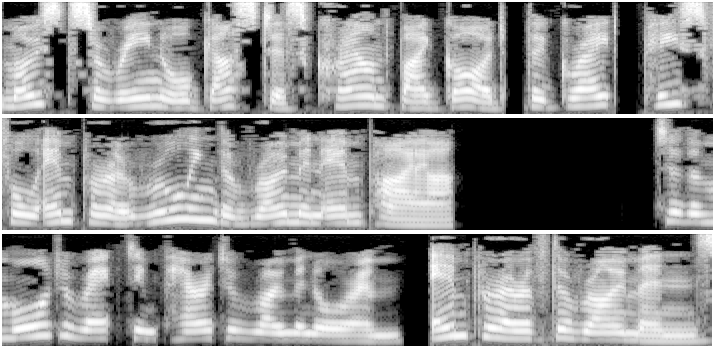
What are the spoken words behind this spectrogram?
most serene Augustus crowned by God, the great, peaceful emperor ruling the Roman Empire. To the more direct Imperator Romanorum, Emperor of the Romans.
